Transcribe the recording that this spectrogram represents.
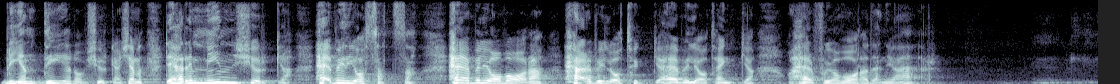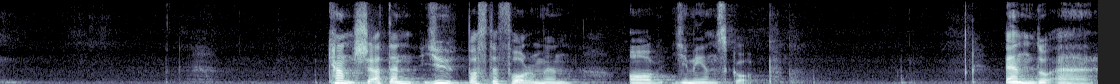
Bli en del av kyrkan. Känna att det här är min kyrka. Här vill jag satsa. Här vill jag vara. Här vill jag tycka. Här vill jag tänka. Och här får jag vara den jag är. Kanske att den djupaste formen av gemenskap ändå är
